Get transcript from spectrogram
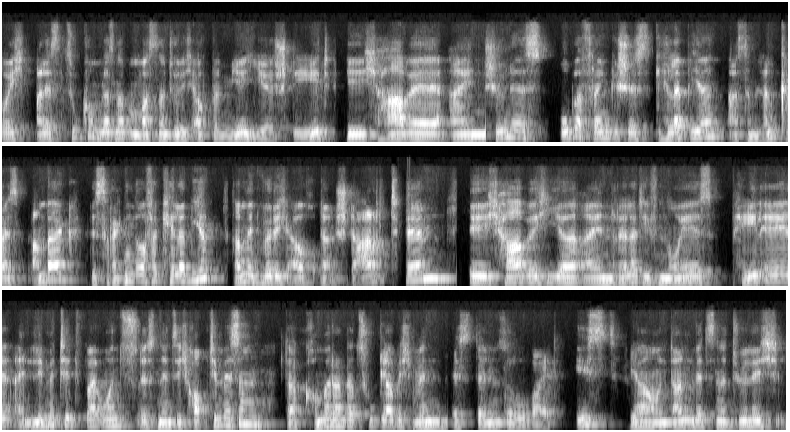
euch alles zukommen lassen habe und was natürlich auch bei mir hier steht. Ich habe ein schönes oberfränkisches Kellerbier aus dem Landkreis Bamberg, das Reckendorfer Kellerbier. Damit würde ich auch dann starten. Ich habe hier ein relativ neues Pale Ale, ein Limited bei uns. Das nennt sich Optimism. Da kommen wir dann dazu, glaube ich, wenn es denn so weit ist. Ja, und dann wird es natürlich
